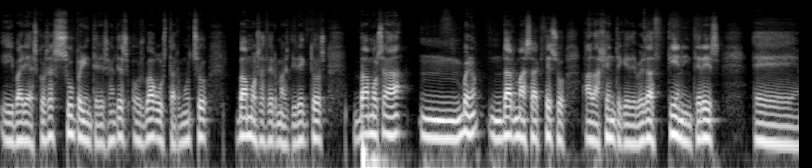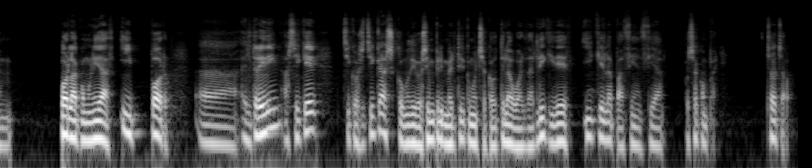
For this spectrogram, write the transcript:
y varias cosas súper interesantes. Os va a gustar mucho. Vamos a hacer más directos. Vamos a, mm, bueno, dar más acceso a la gente que de verdad tiene interés eh, por la comunidad y por eh, el trading. Así que, chicos y chicas, como digo siempre, invertir con mucha cautela, guardar liquidez y que la paciencia os acompañe. Chao, chao.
